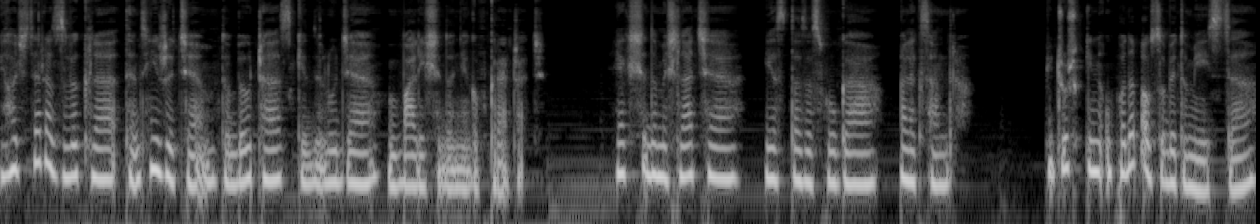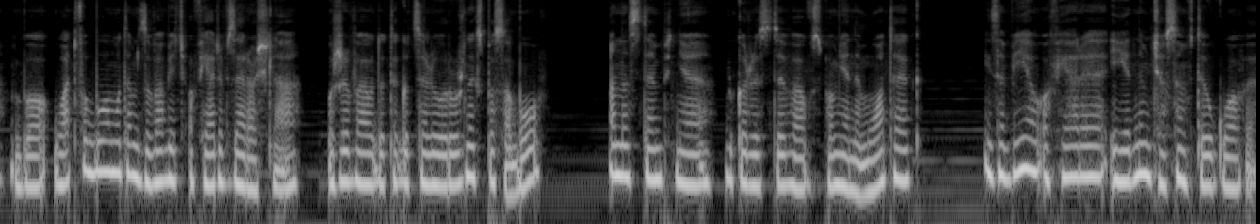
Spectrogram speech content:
I choć teraz zwykle tętni życiem, to był czas, kiedy ludzie bali się do niego wkraczać. Jak się domyślacie, jest to zasługa Aleksandra. Piczuszkin upodobał sobie to miejsce, bo łatwo było mu tam zwabiać ofiary w zarośla, używał do tego celu różnych sposobów, a następnie wykorzystywał wspomniany młotek i zabijał ofiarę jednym ciosem w tył głowy.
